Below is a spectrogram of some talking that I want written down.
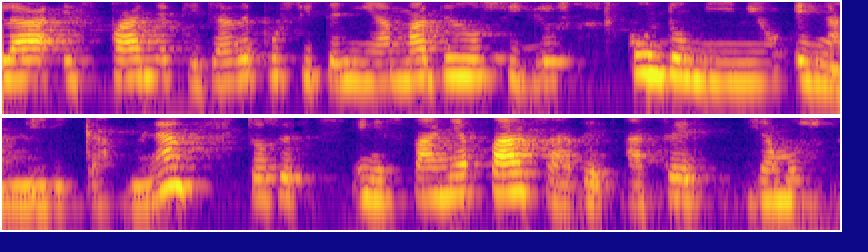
la España que ya de por sí tenía más de dos siglos con dominio en América. Entonces, en España pasa de, a ser, digamos,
